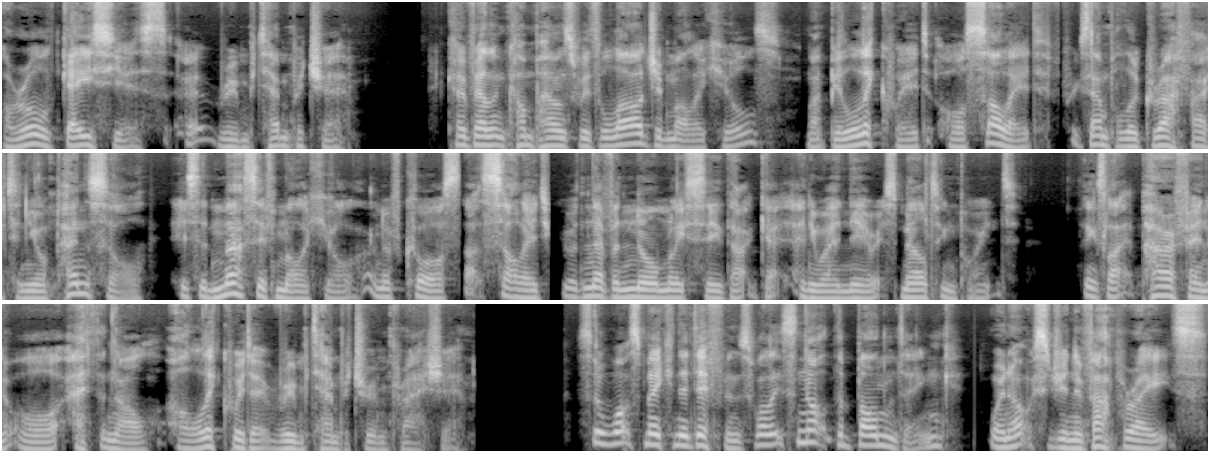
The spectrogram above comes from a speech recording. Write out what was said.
are all gaseous at room temperature. Covalent compounds with larger molecules might be liquid or solid. For example, the graphite in your pencil is a massive molecule, and of course, that's solid. You would never normally see that get anywhere near its melting point. Things like paraffin or ethanol are liquid at room temperature and pressure. So, what's making the difference? Well, it's not the bonding, when oxygen evaporates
